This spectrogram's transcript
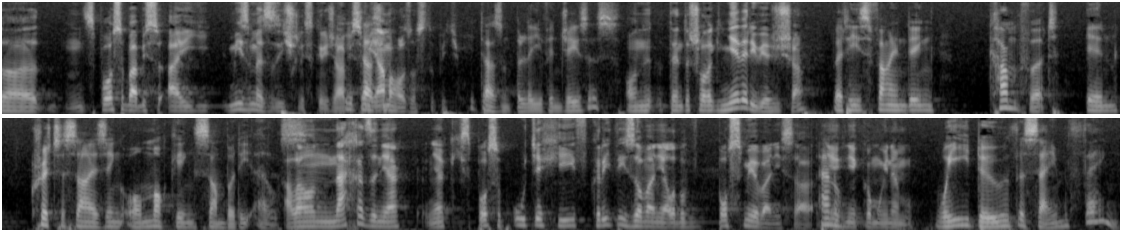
uh, spôsob, aby so, aj my sme zišli z kríža, aby He som ja mohol zostúpiť. He doesn't believe in Jesus, On, tento človek neverí v Ježiša, but he's finding comfort in criticizing or mocking somebody else. ale on nachádza nejak, nejaký spôsob útechy v kritizovaní alebo v posmievaní sa nie, niekomu inému. We do the same thing.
